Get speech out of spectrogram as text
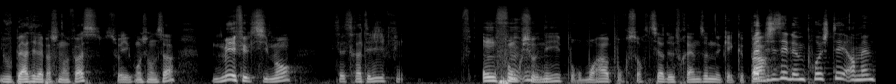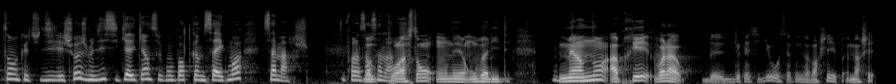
vous perdez la personne en face. Soyez conscient de ça. Mais effectivement, ces stratégies ont fonctionné pour moi pour sortir de friendzone de quelque En fait, part. j'essaie de me projeter en même temps que tu dis les choses. Je me dis, si quelqu'un se comporte comme ça avec moi, ça marche. Pour l'instant, ça marche. pour l'instant, on, est, on valide. Mm. Maintenant, après, voilà, de, de cas de figure où ça peut pas marcher, pas marcher.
